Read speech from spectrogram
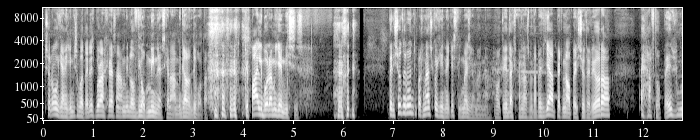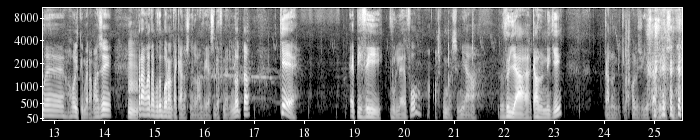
ξέρω εγώ, για να γεμίσω μπαταρίες μπορεί να χρειάζεται να μείνω δύο μήνες και να μην κάνω τίποτα. και πάλι μπορεί να μην γεμίσεις. Περισσότερο είναι ότι περνάς οικογενειακές στιγμές για μένα. Ότι εντάξει, περνάς με τα παιδιά, περνάω περισσότερη ώρα. Ε, αυτό παίζουμε όλη τη μέρα μαζί. Πράγματα που δεν μπορώ να τα κάνω στην Ελλανδία στην καθημερινότητα. Και επειδή δουλεύω, ας πούμε σε μια δουλειά κανονική, κανονική, όλες οι δουλειές κανονικές είναι,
